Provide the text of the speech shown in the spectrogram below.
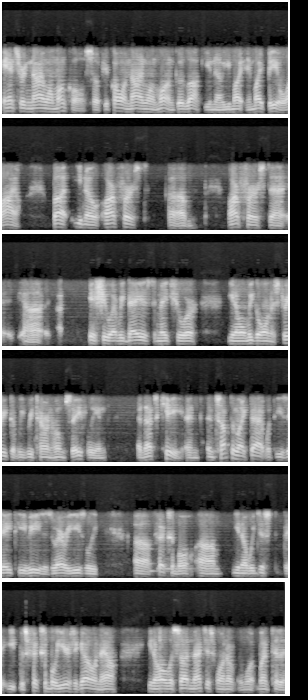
answering 911 calls. So if you're calling 911, good luck. You know, you might it might be a while, but you know, our first um, our first uh, uh, issue every day is to make sure, you know, when we go on the street that we return home safely, and and that's key. And and something like that with these ATVs is very easily uh, fixable. Um, you know, we just it was fixable years ago, and now, you know, all of a sudden that just went went to the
